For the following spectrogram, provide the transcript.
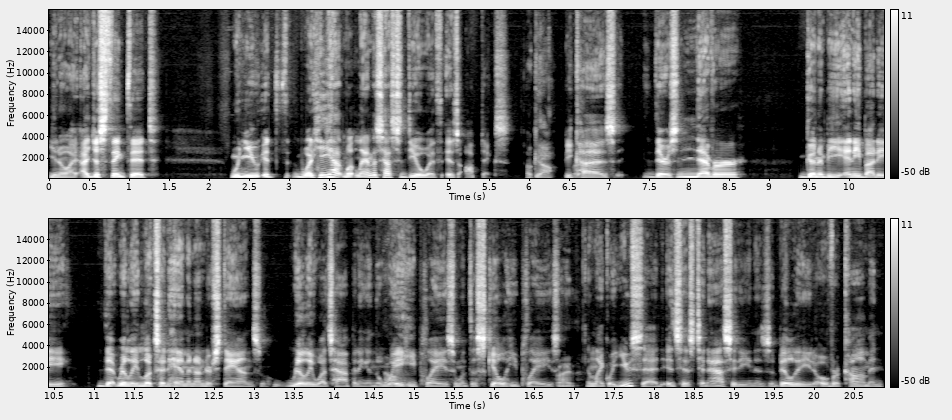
you know, I, I just think that when you it what he ha- what Landis has to deal with is optics. Okay, because there's never going to be anybody that really looks at him and understands really what's happening and the way he plays and with the skill he plays. And like what you said, it's his tenacity and his ability to overcome. And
